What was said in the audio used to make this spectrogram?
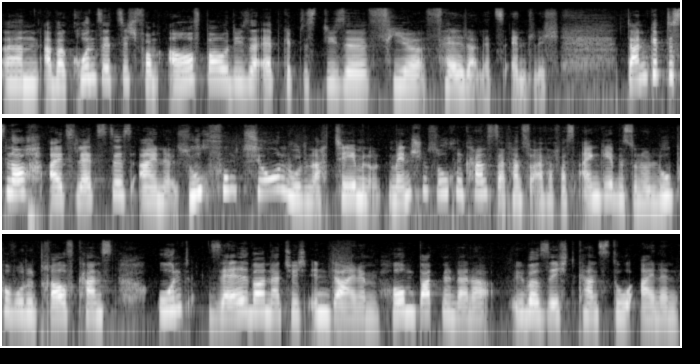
Ähm, aber grundsätzlich vom Aufbau dieser App gibt es diese vier Felder letztendlich. Dann gibt es noch als letztes eine Suchfunktion, wo du nach Themen und Menschen suchen kannst. Da kannst du einfach was eingeben. Das ist so eine Lupe, wo du drauf kannst. Und selber natürlich in deinem Home-Button, in deiner Übersicht kannst du einen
